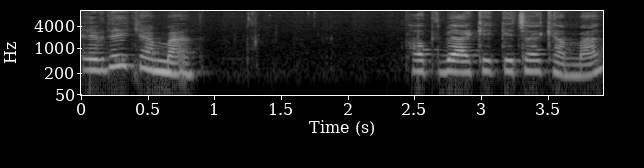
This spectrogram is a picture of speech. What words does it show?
Evdeyken ben. Tatlı bir erkek geçerken ben.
